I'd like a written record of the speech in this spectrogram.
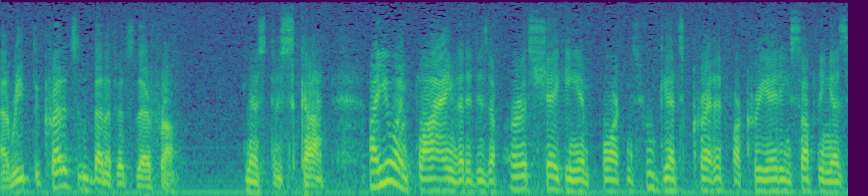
and reap the credits and benefits therefrom. Mr. Scott, are you implying that it is of earth-shaking importance who gets credit for creating something as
